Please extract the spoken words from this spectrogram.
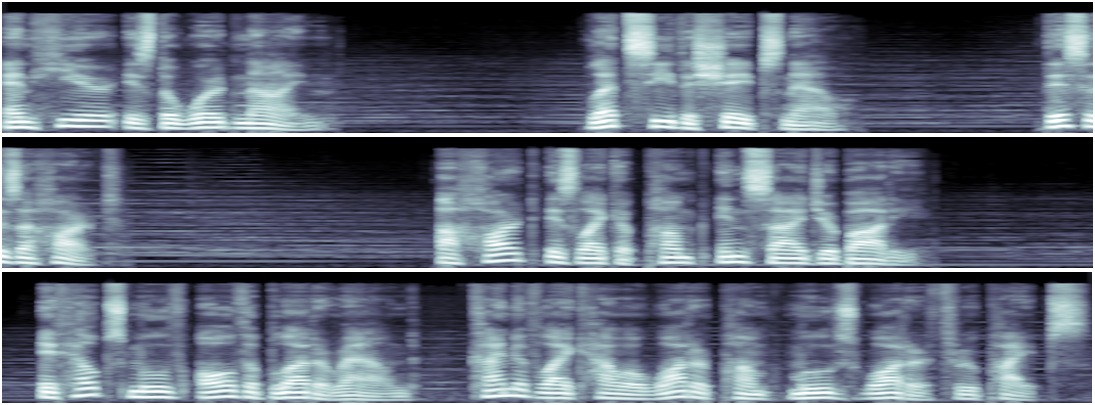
And here is the word 9. Let's see the shapes now. This is a heart. A heart is like a pump inside your body. It helps move all the blood around, kind of like how a water pump moves water through pipes.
